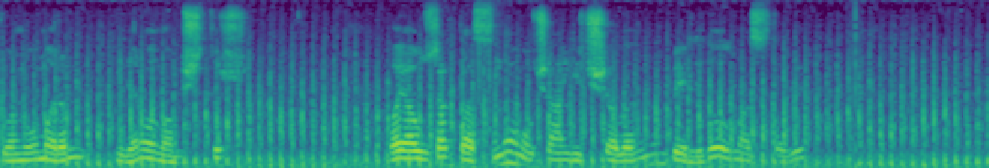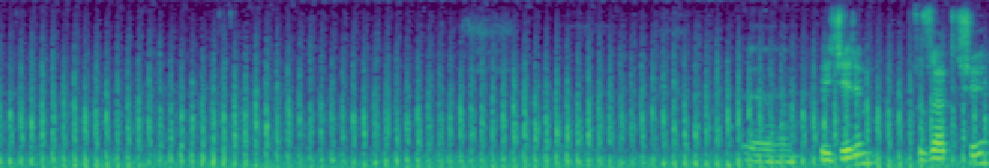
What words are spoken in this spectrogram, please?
Platforma umarım giden olmamıştır. Bayağı uzakta aslında ama uçağın geçiş alanının belli de olmaz tabi. Ee, becerim tuzakçı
